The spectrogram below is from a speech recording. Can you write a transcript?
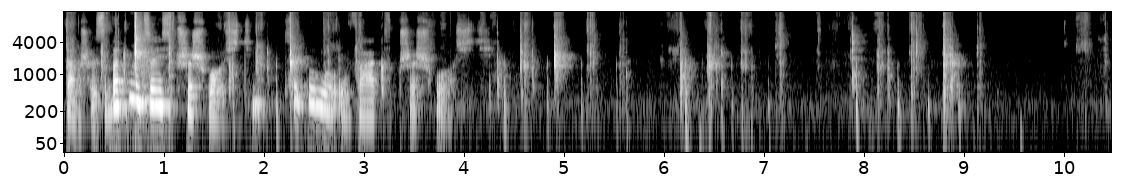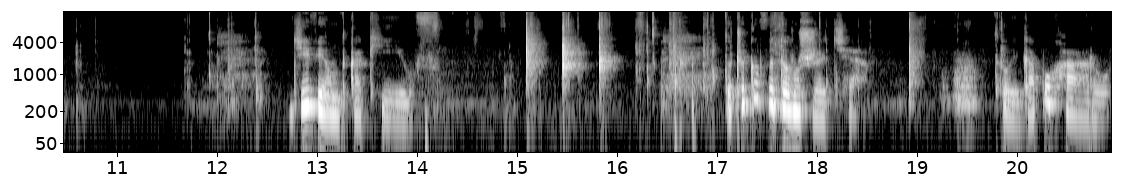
Dobrze, zobaczmy, co jest w przeszłości. Co było uwag w przeszłości? Dziewiątka kijów. Do czego wy dążycie? Trójka pucharów.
